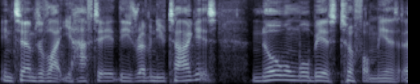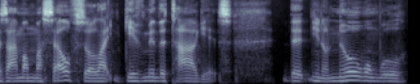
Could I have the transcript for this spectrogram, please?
in terms of like, you have to hit these revenue targets. No one will be as tough on me as, as I'm on myself. So, like, give me the targets that, you know, no one will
